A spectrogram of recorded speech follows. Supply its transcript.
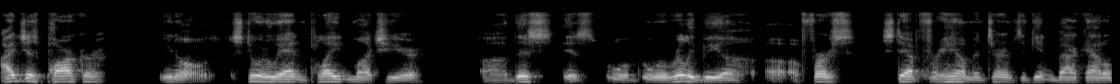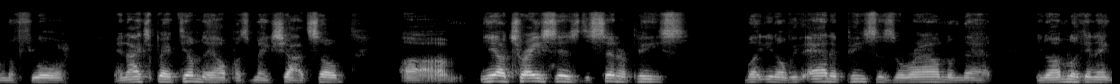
I just Parker, you know, Stewart, who hadn't played much here. Uh, this is will, will really be a, a first step for him in terms of getting back out on the floor. And I expect him to help us make shots. So, um, yeah, Trayce is the centerpiece. But you know, we've added pieces around them that, you know, I'm looking at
